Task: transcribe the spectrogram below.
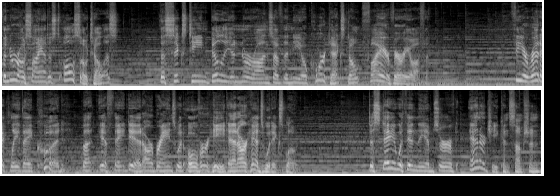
the neuroscientists also tell us the 16 billion neurons of the neocortex don't fire very often. Theoretically, they could, but if they did, our brains would overheat and our heads would explode. To stay within the observed energy consumption,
